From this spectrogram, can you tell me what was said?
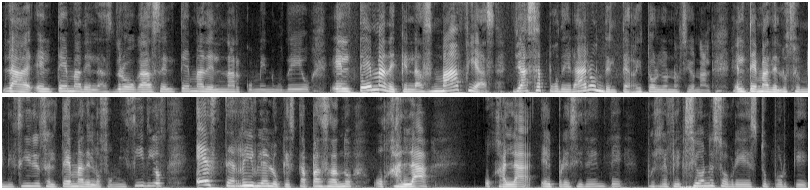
la, el tema de las drogas, el tema del narcomenudeo, el tema de que las mafias ya se apoderaron del territorio nacional, el tema de los feminicidios, el tema de los homicidios. Es terrible lo que está pasando. Ojalá, ojalá el presidente pues reflexione sobre esto porque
